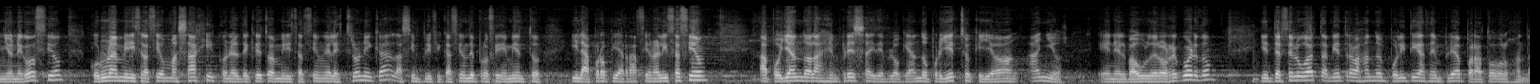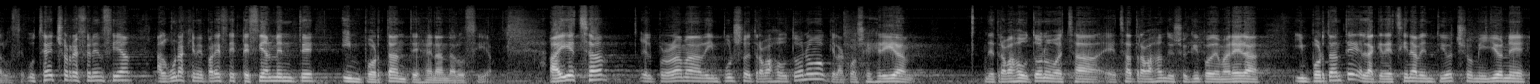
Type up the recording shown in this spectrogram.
negocio, con una administración más ágil, con el decreto de administración electrónica, la simplificación de procedimientos y la propia racionalización, apoyando a las empresas y desbloqueando proyectos que llevaban años en el baúl de los recuerdos y en tercer lugar también trabajando en políticas de empleo para todos los andaluces. Usted ha hecho referencia a algunas que me parecen especialmente importantes en Andalucía. Ahí está el programa de impulso de trabajo autónomo que la Consejería de Trabajo Autónomo está, está trabajando y su equipo de manera importante, en la que destina 28 millones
